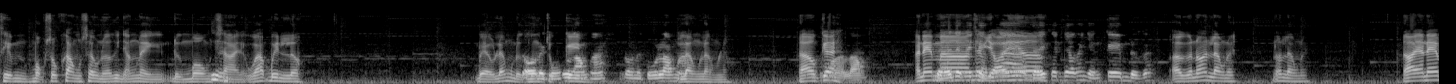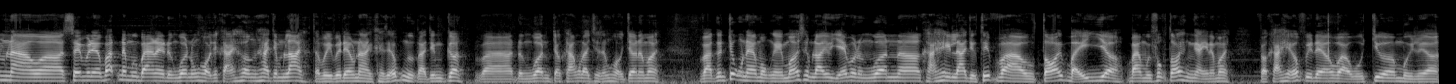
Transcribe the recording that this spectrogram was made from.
thêm một số không sau nữa cái nhẫn này đường môn xài là quá pin luôn. Bèo lắm cũng được đồ hơn này chục kim. long của long rồi ok. Đúng rồi, Long. anh em để, ờ, theo dõi à, ờ, để cái- cho cái nhận kem được á. Ờ cứ nói lòng đây nói lòng đây rồi anh em nào ờ, xem video bắt 53 này đừng quên ủng hộ cho Khải hơn 200 like tại vì video này Khải sẽ up ngược lại trên kênh. Và đừng quên cho Khải một like chia ủng hộ cho anh em ơi. Và kính chúc anh em một ngày mới xem like vui vẻ và đừng quên Khải hay like trực tiếp vào tối 7 giờ 30 phút tối hàng ngày anh em ơi. Và Khải hay up video vào buổi trưa 10 ờ,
